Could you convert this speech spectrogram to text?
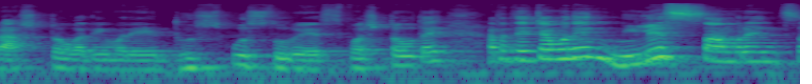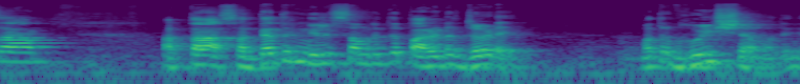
राष्ट्रवादीमध्ये धुसफूस सुरू आहे स्पष्ट होत आहे आता त्याच्यामध्ये निलेश सामरेंचा आता सध्या तरी निलेश सामरेचं पार्ट जड आहे. मात्र भविष्यामध्ये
